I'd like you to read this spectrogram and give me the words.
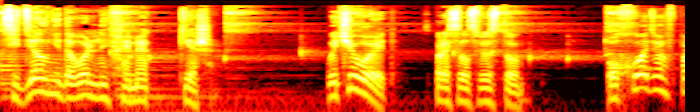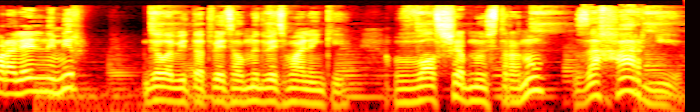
сидел недовольный хомяк Кеша. «Вы чего это?» — спросил Свистун. «Уходим в параллельный мир?» — деловито ответил медведь маленький. «В волшебную страну Захарнию».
